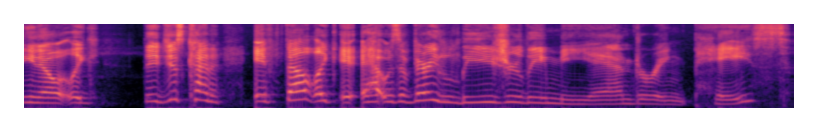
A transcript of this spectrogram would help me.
You know, like they just kind of it felt like it, it was a very leisurely meandering pace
